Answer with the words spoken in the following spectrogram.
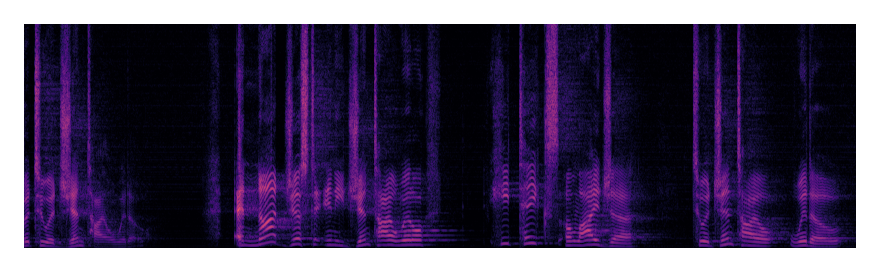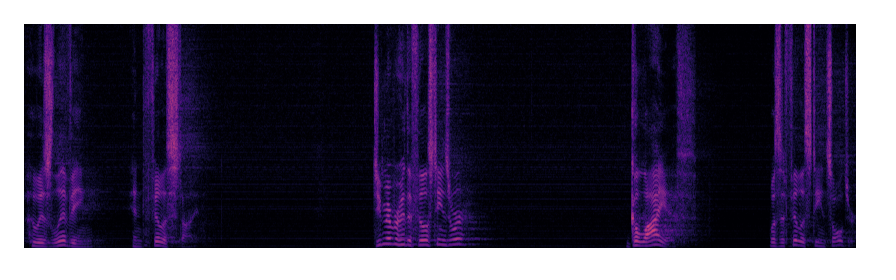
but to a Gentile widow. And not just to any Gentile widow, he takes Elijah to a Gentile widow who is living in Philistine. Do you remember who the Philistines were? Goliath was a Philistine soldier.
